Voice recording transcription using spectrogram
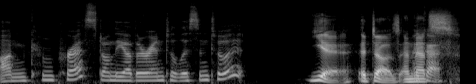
uncompressed on the other end to listen to it? Yeah, it does. And that's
